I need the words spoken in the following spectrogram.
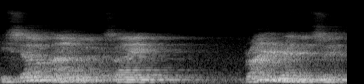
He stole artworks by Brian Reffin Smith,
